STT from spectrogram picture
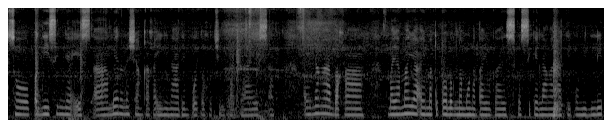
So pagising niya is uh, meron na siyang kakainin natin po to kutsinta guys. At ayun na nga baka maya maya ay matutulog na muna tayo guys kasi kailangan natin umidlip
